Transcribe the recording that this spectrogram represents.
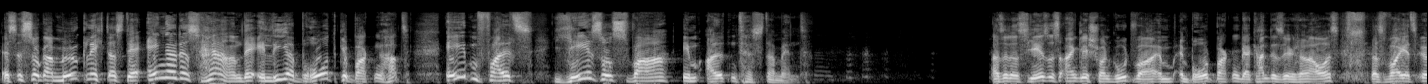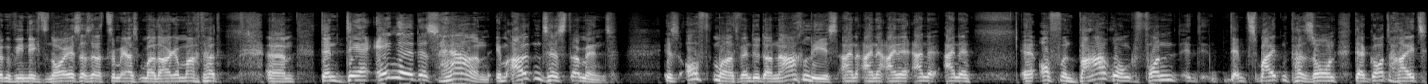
Es ist sogar möglich, dass der Engel des Herrn, der Elia Brot gebacken hat, ebenfalls Jesus war im Alten Testament. Also, dass Jesus eigentlich schon gut war im, im, Brotbacken, der kannte sich schon aus. Das war jetzt irgendwie nichts Neues, dass er das zum ersten Mal da gemacht hat. Ähm, denn der Engel des Herrn im Alten Testament ist oftmals, wenn du danach liest, eine, eine, eine, eine, eine äh, Offenbarung von äh, dem zweiten Person der Gottheit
